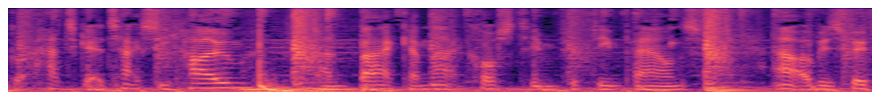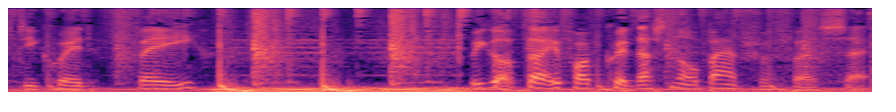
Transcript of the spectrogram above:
Got, had to get a taxi home and back, and that cost him £15 out of his 50 quid fee. We got 35 quid, that's not bad for a first set.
